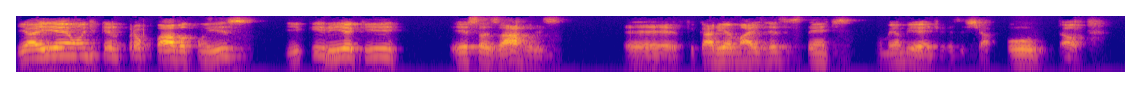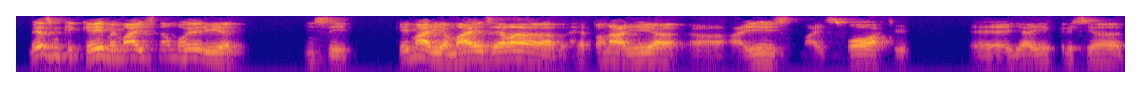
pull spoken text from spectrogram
E aí é onde que ele preocupava com isso e queria que essas árvores é, ficariam mais resistentes no meio ambiente, resistir a fogo e tal. Mesmo que queime, mas não morreria em si. Queimaria, mas ela retornaria a raiz mais forte, é, e aí crescia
